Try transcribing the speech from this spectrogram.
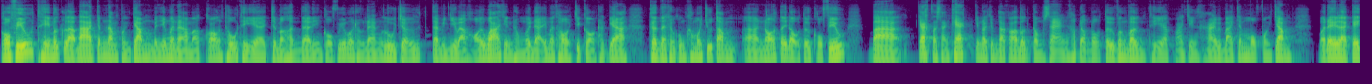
cổ phiếu thì mức là 3.5% và những mà nào mà con thú thì à, trên màn hình đây là những cổ phiếu mà thường đang lưu trữ. Tại vì nhiều bạn hỏi quá cho nên mới để mà thôi chứ còn thật ra kênh này thường cũng không có chú tâm à, nói tới đầu tư cổ phiếu và các tài sản khác. Trong đó chúng ta có bất động sản hợp đồng đầu tư vân vân thì à, khoảng chừng 23.1% và đây là cái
